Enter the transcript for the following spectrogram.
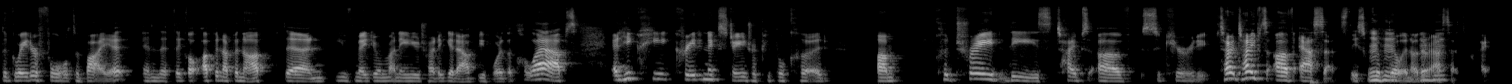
the greater fool to buy it and if they go up and up and up then you've made your money and you try to get out before the collapse. And he, he created an exchange where people could um, could trade these types of security types of assets these mm-hmm, crypto mm-hmm, and other mm-hmm. assets. Okay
